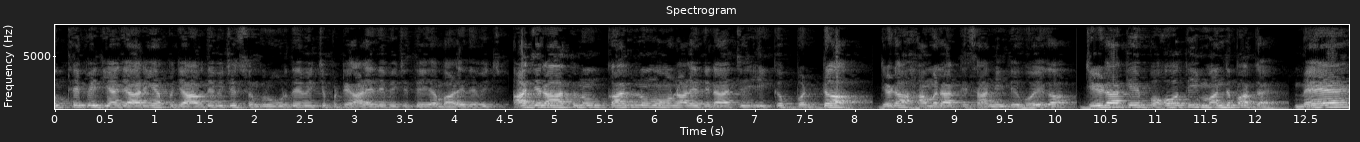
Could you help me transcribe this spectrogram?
ਉੱਥੇ ਭੇਜੀਆਂ ਜਾ ਰਹੀਆਂ, ਪੰਜਾਬ ਦੇ ਵਿੱਚ, ਸੰਗਰੂਰ ਦੇ ਵਿੱਚ, ਪਟਿਆਲੇ ਦੇ ਵਿੱਚ ਤੇ ਅੰਬਾਲੇ ਦੇ ਵਿੱਚ। ਅੱਜ ਰਾਤ ਨੂੰ ਕੱਲ ਨੂੰ ਆਉਣ ਵਾਲੇ ਦਿਨਾਂ 'ਚ ਇੱਕ ਵੱਡਾ ਜਿਹੜਾ ਹਮਲਾ ਕਿਸਾਨੀ ਤੇ ਹੋਏਗਾ, ਜਿਹੜਾ ਕਿ ਬਹੁਤ ਹੀ ਮੰਦਭਾਗਾ ਹੈ। ਮੈਂ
